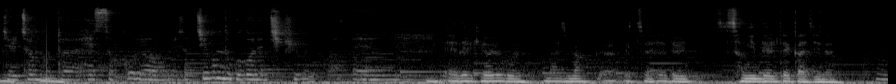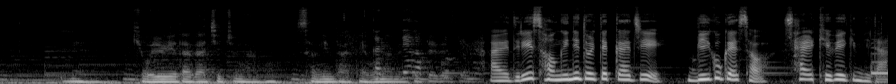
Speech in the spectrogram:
제일 처음부터 했었고요. 그래서 지금도 그거는 지키고 있고요. 예. 음. 애들 교육을 마지막 어, 애들 성인 될 때까지는 음. 네, 교육에다가 집중하고 성인 다 되고 나면 그때 아이들이 성인이 될 때까지 미국에서 살 계획입니다.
